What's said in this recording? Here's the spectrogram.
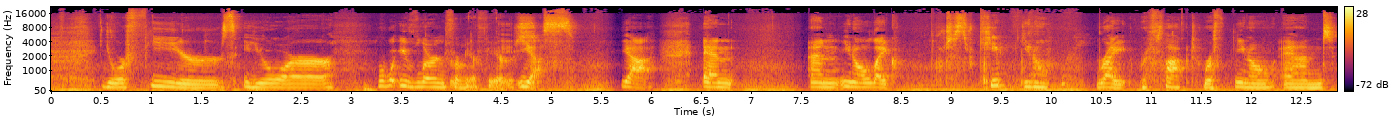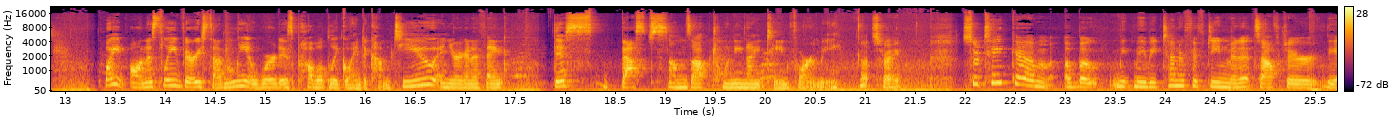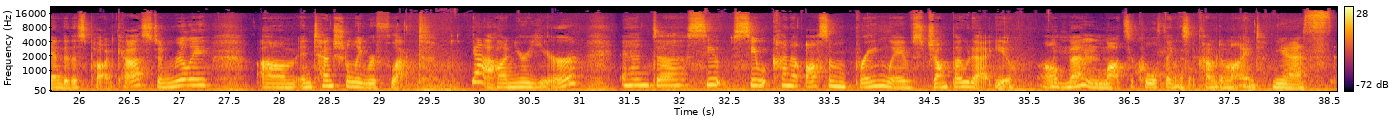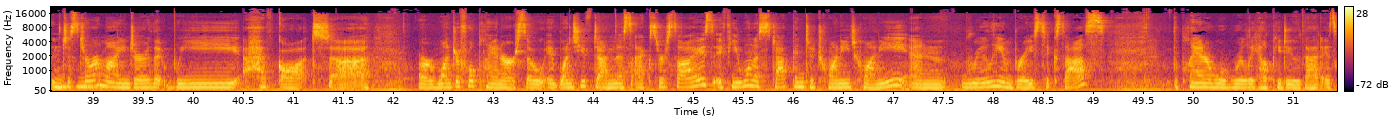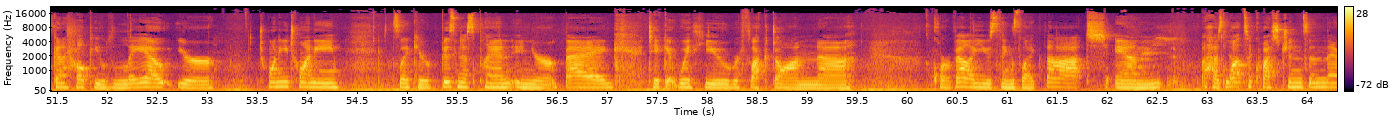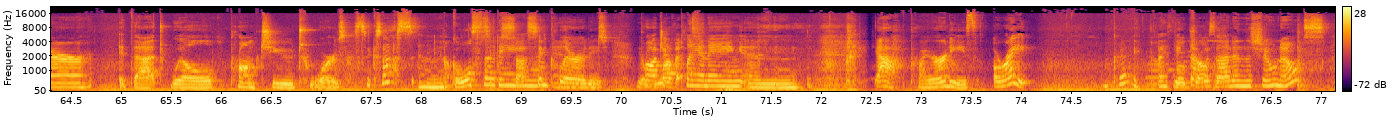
your fears your or what you've learned from your fears Yes. Yeah. And and you know like just keep, you know, write, reflect, ref, you know, and quite honestly, very suddenly a word is probably going to come to you and you're going to think this best sums up 2019 for me. That's right. So take um, about maybe 10 or 15 minutes after the end of this podcast and really um, intentionally reflect Yeah. on your year and uh, see see what kind of awesome brainwaves jump out at you. I'll bet lots of cool things will come to mind. Yes, and just a reminder that we have got uh, our wonderful planner. So it, once you've done this exercise, if you want to step into 2020 and really embrace success, the planner will really help you do that. It's going to help you lay out your 2020. It's like your business plan in your bag. Take it with you, reflect on uh, core values, things like that, and has lots of questions in there that will prompt you towards success and goal setting, Success and clarity. and project planning, and yeah, priorities. All right, Okay. I think we'll that drop was that it. in the show notes.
